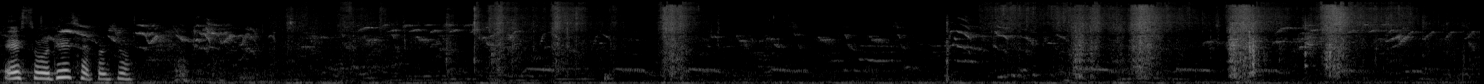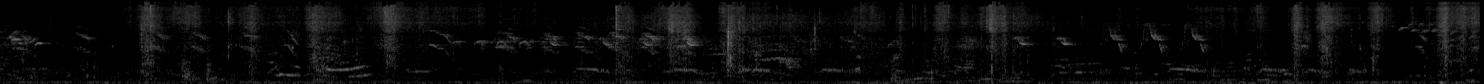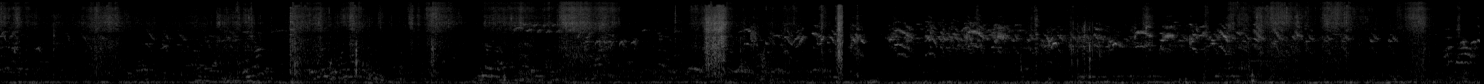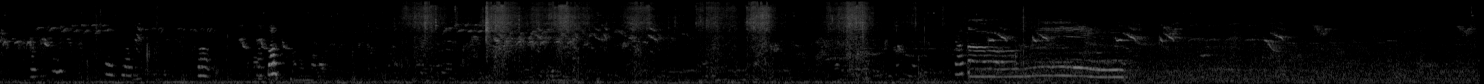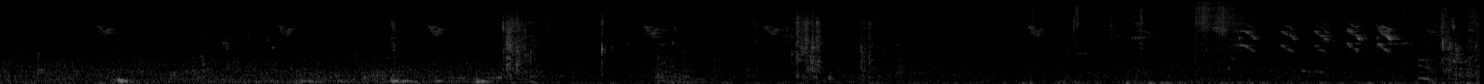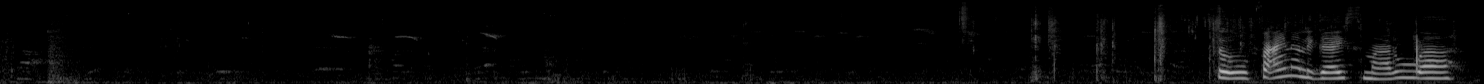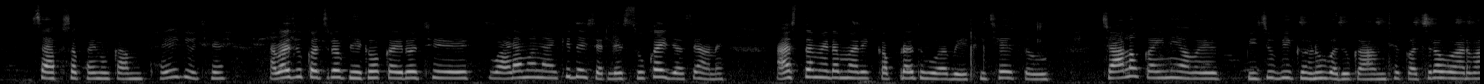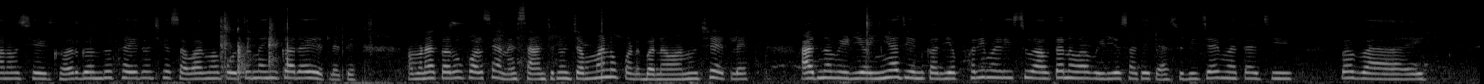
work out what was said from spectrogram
એ શોધે છે તો જો તો ફાઇનલી ગાઈસ મારું આ સાફ સફાઈનું કામ થઈ ગયું છે. આ બાજુ કચરો ભેગો કર્યો છે. વાડામાં નાખી દઈશ એટલે સુકાઈ જશે અને આસ્તા મેડમ મારી કપડાં ધોવા બેઠી છે. તો ચાલો, કંઈ નહીં, હવે બીજું બી ઘણું બધું કામ છે. કચરો વાળવાનો છે, ઘર ગંદુ થઈ રહ્યું છે, સવારમાં પોતું નહીં કરે એટલે તે હમણાં કરવું પડશે અને સાંજનું જમવાનું પણ બનાવવાનું છે. એટલે આજનો વીડિયો અહીંયા જ એન્ડ કરીએ. ફરી મળીશું આવતા નવા વીડિયો સાથે. ત્યાં સુધી જય માતાજી. બાય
